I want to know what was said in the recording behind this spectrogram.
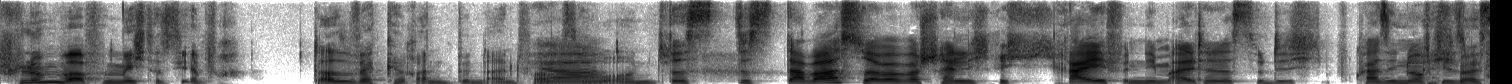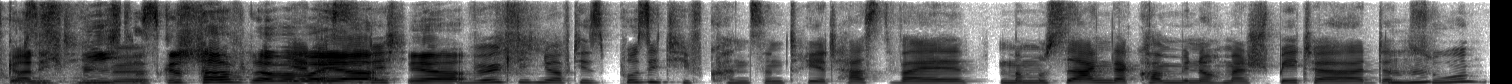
schlimm war für mich, dass ich einfach da so weggerannt bin einfach ja. so und das, das, da warst du aber wahrscheinlich richtig reif in dem Alter, dass du dich quasi nur auf ich diese weiß gar nicht, wie ich das geschafft habe, ja, aber dass ja, du dich ja. wirklich nur auf dieses Positiv konzentriert hast, weil man muss sagen, da kommen wir noch mal später dazu. Mhm.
